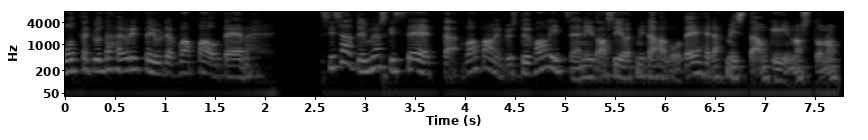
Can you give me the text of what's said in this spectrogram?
Mutta kyllä tähän yrittäjyyden vapauteen sisältyy myöskin se, että vapaammin pystyy valitsemaan niitä asioita, mitä haluaa tehdä, mistä on kiinnostunut.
